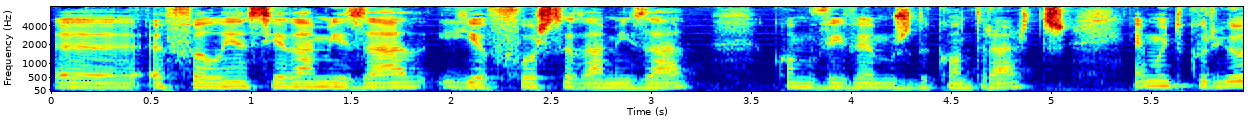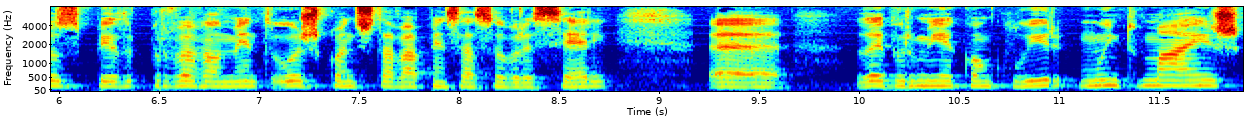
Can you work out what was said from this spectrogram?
Uh, a falência da amizade e a força da amizade, como vivemos de contrastes. É muito curioso, Pedro, provavelmente hoje, quando estava a pensar sobre a série, uh, dei por mim a concluir muito mais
